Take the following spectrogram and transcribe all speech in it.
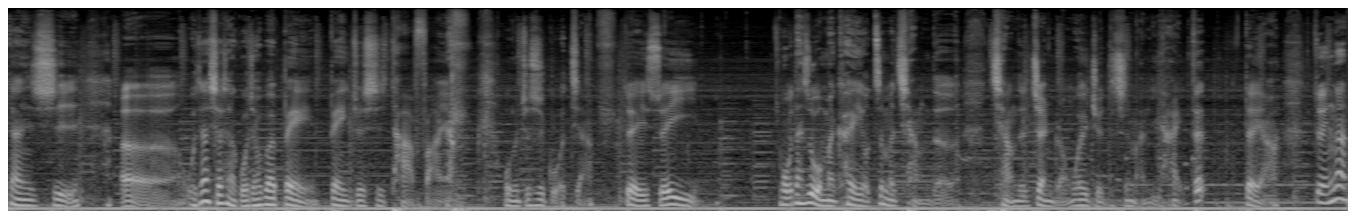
但是呃，我这样小小国家会不会被被就是挞伐呀？我们就是国家，对，所以。我但是我们可以有这么强的强的阵容，我也觉得是蛮厉害的。对啊，对，那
